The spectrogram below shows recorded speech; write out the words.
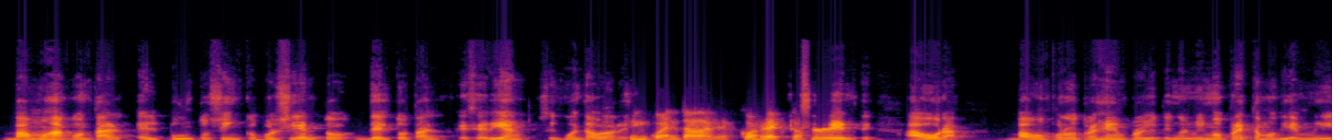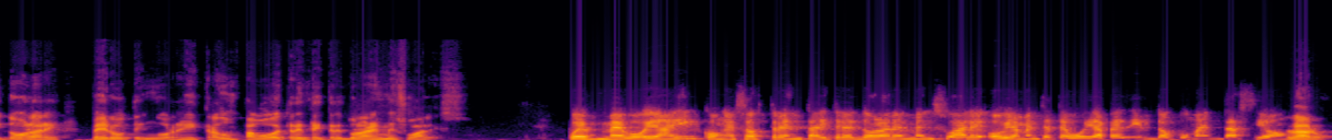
Vamos a contar el punto 5% del total, que serían 50 dólares. 50 dólares, correcto. Excelente. Ahora, Vamos por otro ejemplo, yo tengo el mismo préstamo, 10 mil dólares, pero tengo registrado un pago de 33 dólares mensuales. Pues me voy a ir con esos 33 dólares mensuales. Obviamente te voy a pedir documentación. Claro.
